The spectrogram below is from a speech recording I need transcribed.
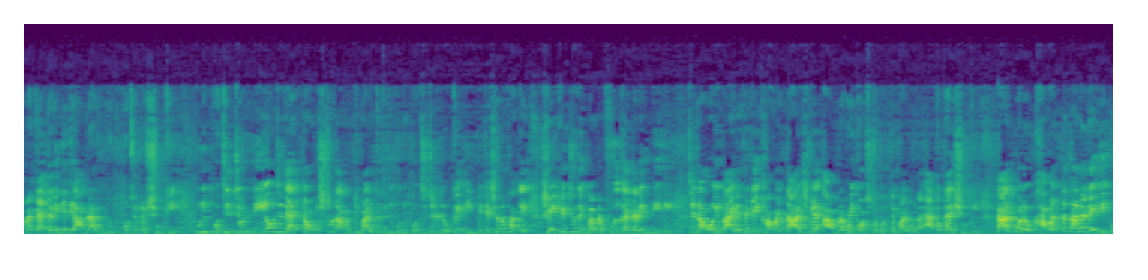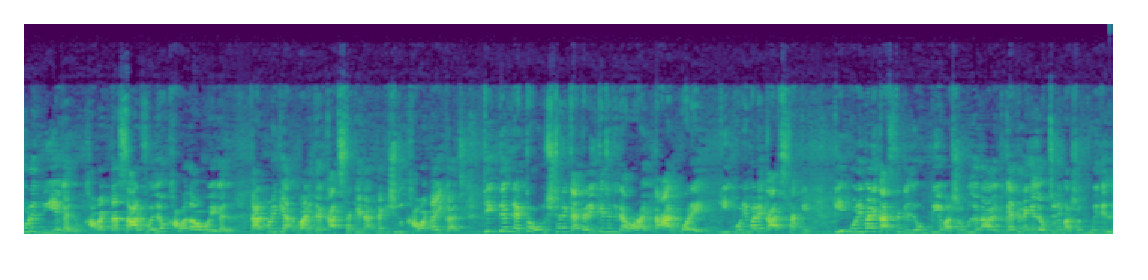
আমরা ক্যাটারিংয়ে দিই আমরা এখন প্রচণ্ড সুখী। কুড়ি পঁচিশ জন নিয়েও যদি একটা অনুষ্ঠান, এমনকি বাড়িতে যদি কুড়ি পঁচিশ জন লোকের ইনভিটেশনও থাকে, সেই ক্ষেত্রে দেখবে আমরা ফুল ক্যাটারিং দিয়ে দিই। যে না, ওই বাইরে থেকে এই খাবারটা আসবে, আমরা ভাই কষ্ট করতে পারব না, এতটাই সুখী। তারপরেও খাবারটা তারা রেডি করে দিয়ে গেল। খাবারটা সার্ভ হলেও খাওয়া দাওয়া হয়ে গেল। তারপরে কি বাড়িতে কাজ থাকে না? নাকি শুধু খাওয়াটাই কাজ? ঠিক তেমনি একটা অনুষ্ঠানে ক্যাটারিংকে যদি দেওয়া হয়, তারপরে কি পরিমাণে কাজ থাকে? কি পরিমাণে কাজ থাকে? লোক দিয়ে বাসনগুলো না ক্যাটারিংয়ের লোকজনই বাসন ধুয়ে দিল,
